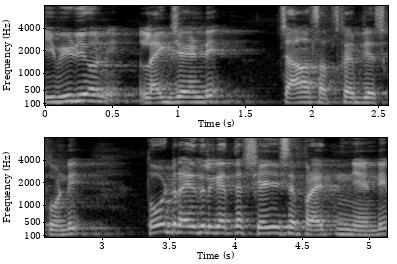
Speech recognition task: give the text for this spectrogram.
ఈ వీడియోని లైక్ చేయండి. ఛానల్ సబ్స్క్రైబ్ చేసుకోండి. తోటి రైతులకైతే షేర్ చేసే ప్రయత్నం చేయండి.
